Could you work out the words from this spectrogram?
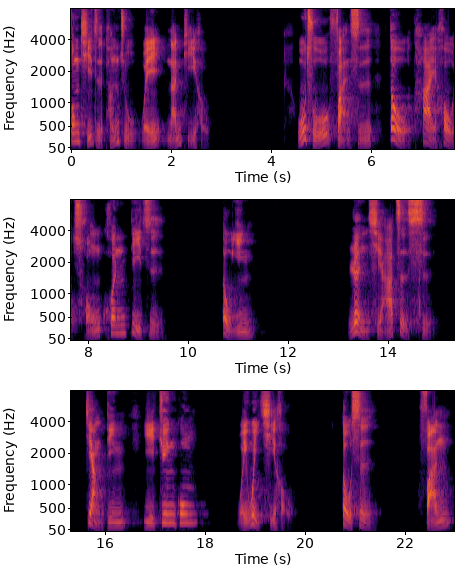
封其子彭祖为南皮侯。吴楚反时，窦太后从昆弟子窦婴，任侠至死，将兵以军功为魏齐侯。窦氏凡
